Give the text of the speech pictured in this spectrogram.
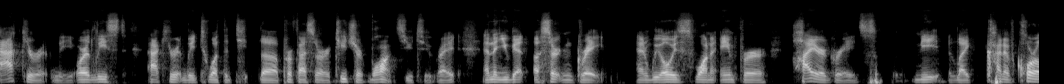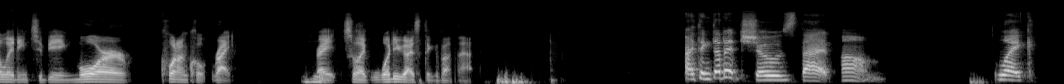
accurately or at least accurately to what the, t- the professor or teacher wants you to right? And then you get a certain grade. And we always want to aim for higher grades me like kind of correlating to being more quote unquote right mm-hmm. right? So like what do you guys think about that? I think that it shows that um like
